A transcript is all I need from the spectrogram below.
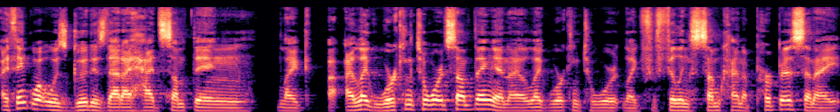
I think what was good is that I had something like I like working towards something and I like working toward like fulfilling some kind of purpose and I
